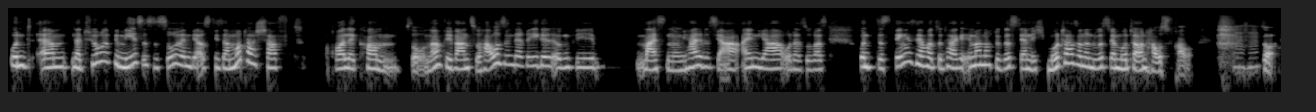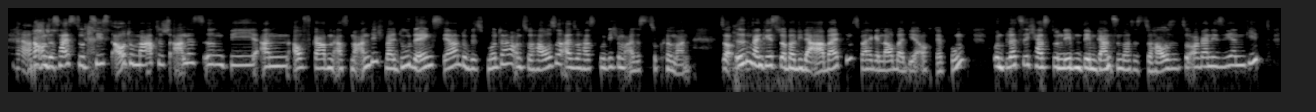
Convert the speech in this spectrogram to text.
Und ähm, naturgemäß ist es so, wenn wir aus dieser Mutterschaftrolle kommen, so, ne? Wir waren zu Hause in der Regel irgendwie meistens irgendwie ein halbes Jahr, ein Jahr oder sowas. Und das Ding ist ja heutzutage immer noch, du wirst ja nicht Mutter, sondern du wirst ja Mutter und Hausfrau. Mhm. So. Ja, und das heißt, du ziehst automatisch alles irgendwie an Aufgaben erstmal an dich, weil du denkst, ja, du bist Mutter und zu Hause, also hast du dich um alles zu kümmern. So, irgendwann gehst du aber wieder arbeiten, das war ja genau bei dir auch der Punkt. Und plötzlich hast du neben dem Ganzen, was es zu Hause zu organisieren gibt,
